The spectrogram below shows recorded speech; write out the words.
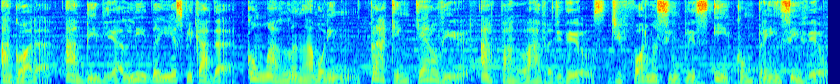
Agora, a Bíblia lida e explicada com Alain Amorim. Para quem quer ouvir a palavra de Deus de forma simples e compreensível.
